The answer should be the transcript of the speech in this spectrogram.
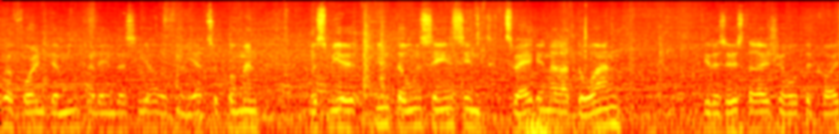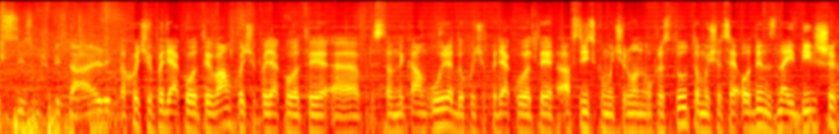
Übervollen Terminkalenders hier auf den Lehr zu kommen. Was wir hinter uns sehen, sind zwei Generatoren, die Хочу подякувати вам, хочу подякувати е, представникам уряду, хочу подякувати австрійському Червоному Хресту, тому що це один з найбільших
